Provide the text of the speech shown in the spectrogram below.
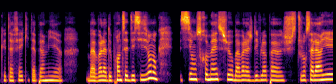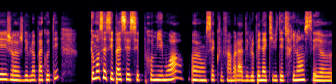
que tu as fait qui t'a permis bah voilà de prendre cette décision donc si on se remet sur bah voilà je développe je suis toujours salarié je, je développe à côté comment ça s'est passé ces premiers mois? Euh, on sait que enfin voilà développer une activité de freelance c'est euh,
